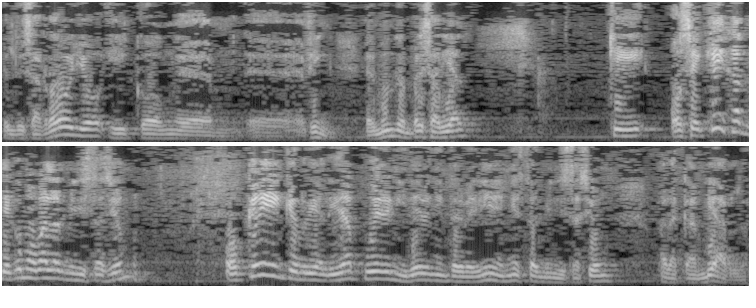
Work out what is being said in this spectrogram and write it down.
el desarrollo y con, eh, eh, en fin, el mundo empresarial, que o se quejan de cómo va la administración, o creen que en realidad pueden y deben intervenir en esta administración para cambiarla.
